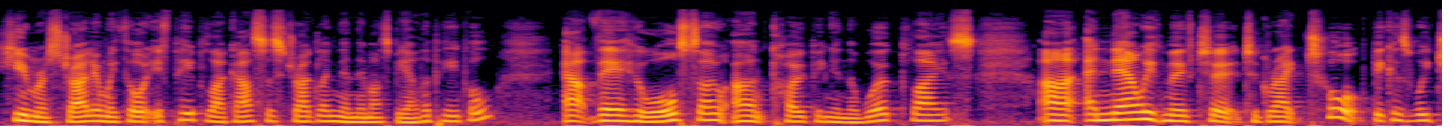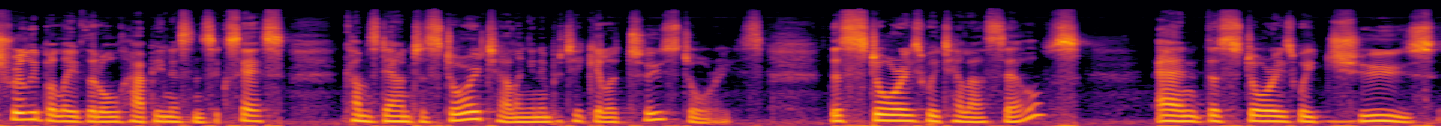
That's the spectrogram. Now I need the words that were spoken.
Humour Australia. And we thought if people like us are struggling, then there must be other people out there who also aren't coping in the workplace. Uh, and now we've moved to, to Great Talk because we truly believe that all happiness and success comes down to storytelling, and in particular, two stories the stories we tell ourselves and the stories we choose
